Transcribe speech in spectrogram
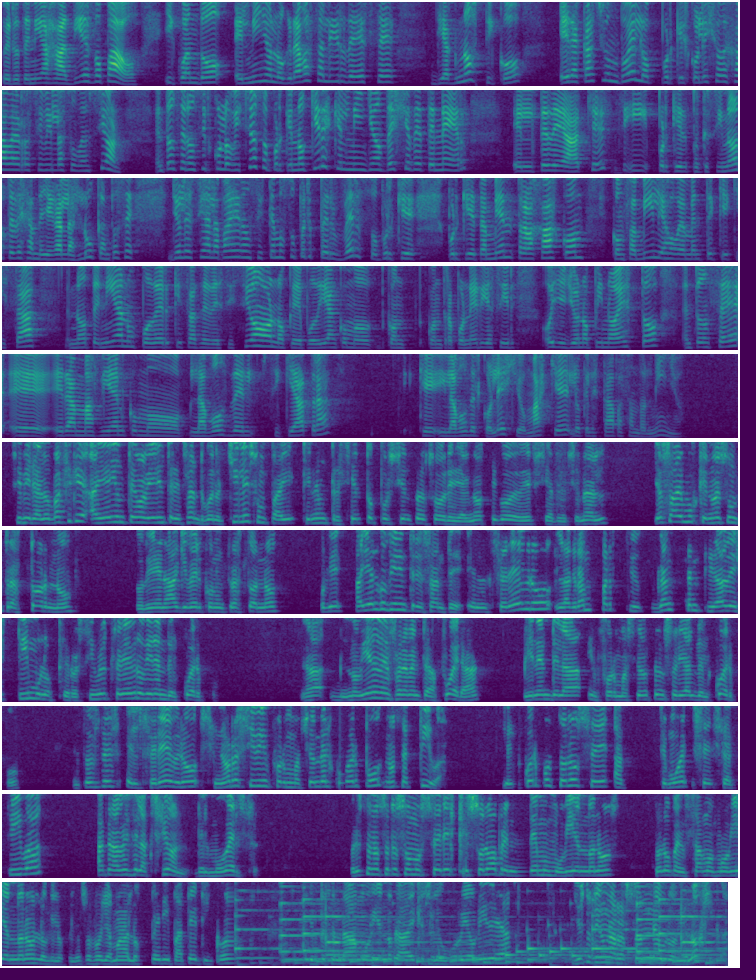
pero tenías a 10 dopados, y cuando el niño lograba salir de ese diagnóstico, era casi un duelo porque el colegio dejaba de recibir la subvención. Entonces era un círculo vicioso porque no quieres que el niño deje de tener el TDAH, sí, porque, porque si no te dejan de llegar las lucas. Entonces yo le decía a La Paz era un sistema súper perverso, porque, porque también trabajabas con, con familias, obviamente, que quizás no tenían un poder quizás de decisión o que podían como contraponer y decir, oye, yo no opino esto. Entonces eh, era más bien como la voz del psiquiatra que, y la voz del colegio, más que lo que le estaba pasando al niño. Sí, mira, lo que pasa es que ahí hay un tema bien interesante. Bueno, Chile es un país, tiene un 300% de sobrediagnóstico de déficit atencional. Ya sabemos que no es un trastorno, no tiene nada que ver con un trastorno, porque hay algo bien interesante. El cerebro, la gran, parte, gran cantidad de estímulos que recibe el cerebro vienen del cuerpo. No vienen necesariamente de afuera, vienen de la información sensorial del cuerpo. Entonces, el cerebro, si no recibe información del cuerpo, no se activa. Y el cuerpo solo se, se, activa a través de la acción, del moverse. Por eso nosotros somos seres que solo aprendemos moviéndonos, solo pensamos moviéndonos, lo que los filósofos llamaban los peripatéticos, siempre se andaba moviendo cada vez que se le ocurría una idea, y esto tiene una razón neurobiológica.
